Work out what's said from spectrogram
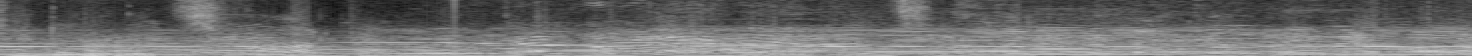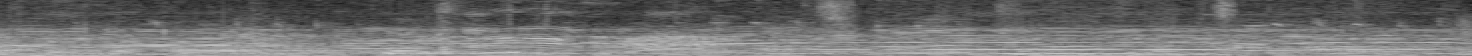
সেটাই দেখছিল আর ক্যামেরার দিকে কিন্তু মনটাই ছিল হাতে সুন্দর করে করে দিয়েছি লাগছে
